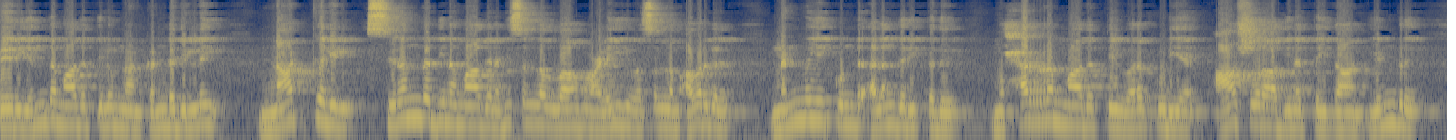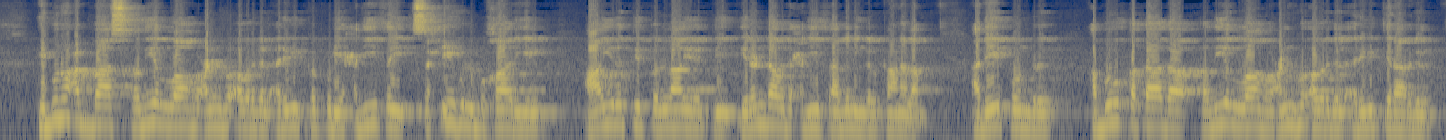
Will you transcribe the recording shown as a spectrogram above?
வேறு எந்த மாதத்திலும் நான் கண்டதில்லை. நாட்களில் சிறந்த தினமாக நபிசல்லாஹு அலஹி வசல்லம் அவர்கள் நன்மையை கொண்டு அலங்கரித்தது முஹர்ரம் மாதத்தில் வரக்கூடிய ஆஷுரா தினத்தை தான் என்று இபுனு அப்பாஸ் ரதியல்லாஹு அன்பு அவர்கள் அறிவிக்கக்கூடிய ஹதீஸை சஹீஹுல் புகாரியில் ஆயிரத்தி தொள்ளாயிரத்தி இரண்டாவது ஹதீஸாக நீங்கள் காணலாம். அதே போன்று அபூ கத்தாதா ரதியல்லாஹு அன்பு அவர்கள் அறிவிக்கிறார்கள்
